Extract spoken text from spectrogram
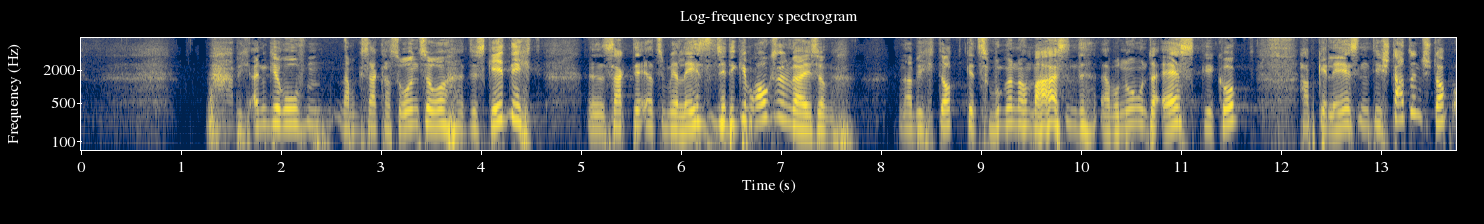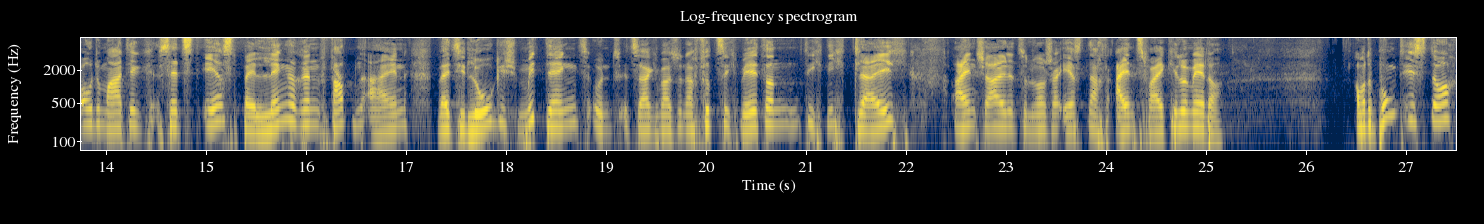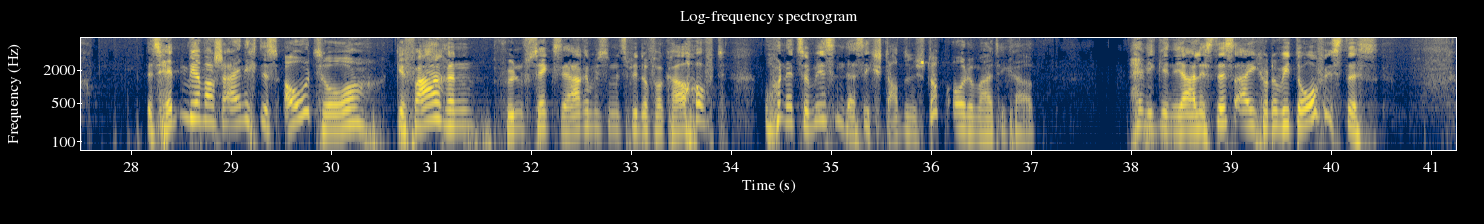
Habe ich angerufen und habe gesagt, Herr so und so, das geht nicht. Dann sagte er zu mir, lesen Sie die Gebrauchsanweisung. Dann habe ich dort gezwungenermaßen, aber nur unter S geguckt, habe gelesen, die Start- und Stoppautomatik setzt erst bei längeren Fahrten ein, weil sie logisch mitdenkt und jetzt sage ich mal so nach 40 Metern sich nicht gleich einschaltet, sondern schon erst nach ein, zwei Kilometer. Aber der Punkt ist doch, jetzt hätten wir wahrscheinlich das Auto gefahren, fünf, sechs Jahre bis man es wieder verkauft, ohne zu wissen, dass ich Start- und Stoppautomatik habe. Hey, wie genial ist das eigentlich oder wie doof ist das?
